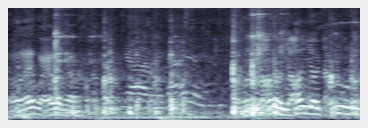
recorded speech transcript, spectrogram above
rồi lấy quẹo lên rồi Rồi, đó rồi. 10 lỗ 10 lỗ vô chậm luôn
